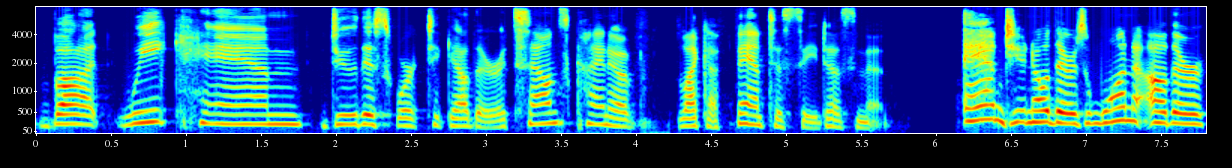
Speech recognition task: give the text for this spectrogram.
but we can do this work together. It sounds kind of like a fantasy, doesn't it? And you know, there's one other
